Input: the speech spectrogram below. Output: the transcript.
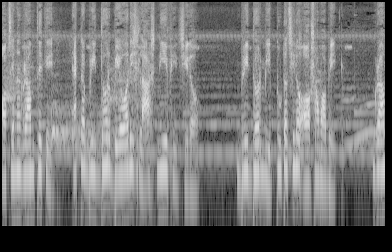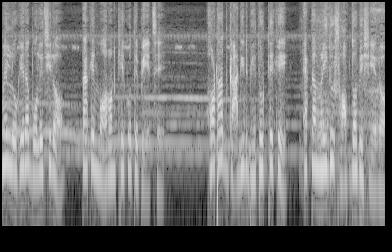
অচেনা গ্রাম থেকে একটা বৃদ্ধর বেওয়ারিশ লাশ নিয়ে ফিরছিল। বৃদ্ধর মৃত্যুটা ছিল অস্বাভাবিক। গ্রামের লোকেরা বলেছিল তাকে মরণ খেকোতে পেয়েছে। হঠাৎ গাড়ির ভেতর থেকে একটা মৃদু শব্দ ভেসে এলো।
